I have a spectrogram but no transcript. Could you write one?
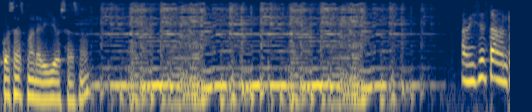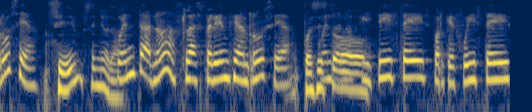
cosas maravillosas, ¿no? ¿Habéis estado en Rusia? Sí, señora. Cuéntanos la experiencia en Rusia. Pues Cuéntanos qué hicisteis, por qué fuisteis,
